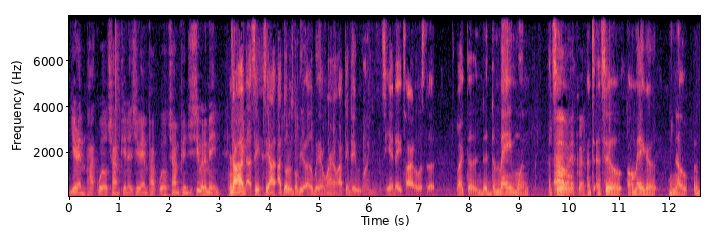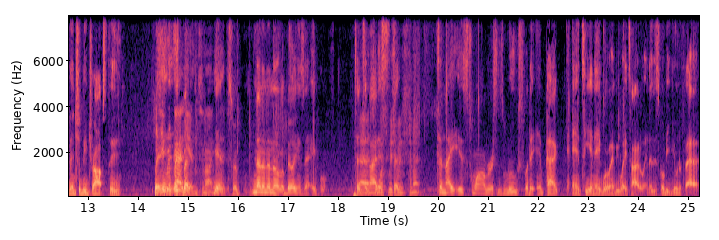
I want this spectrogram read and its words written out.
your Impact World Champion as your Impact World Champion. Do you see what I mean? No, Like- I, see. See, I, I thought it was gonna be the other way around. I think they were going to use the TNA title as the like the the, the main one until Oh, okay. unt- until Omega, you know, eventually drops the. Is it it- it- Rebellion but- tonight? Yeah, it's Re- no, no, no, no. Rebellion's in April. T- Uh, tonight what's, is which t- one's tonight? tonight is Swann versus Moose for the Impact and TNA World Heavyweight title, and it's gonna be unified.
